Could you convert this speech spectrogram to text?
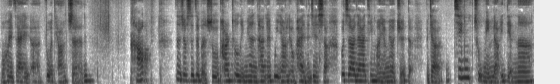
我会再呃做调整。好，这就是这本书 Part Two 里面它对不一样流派的介绍。不知道大家听完有没有觉得比较清楚明了一点呢？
